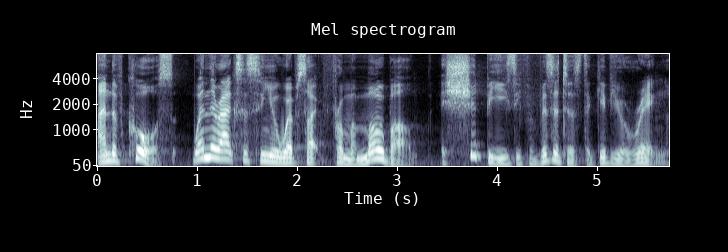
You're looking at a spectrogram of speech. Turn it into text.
And of course, when they're accessing your website from a mobile, it should be easy for visitors to give you a ring.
